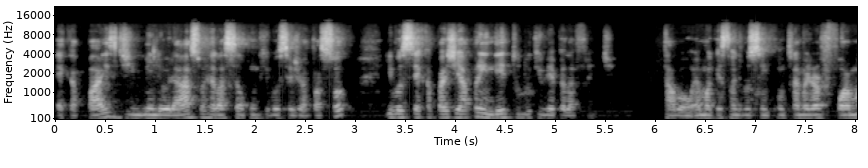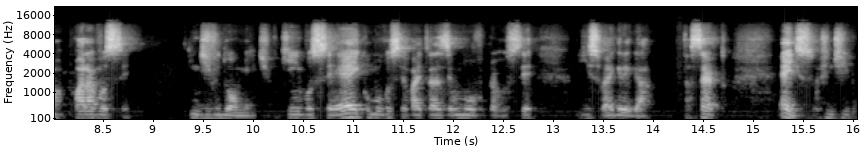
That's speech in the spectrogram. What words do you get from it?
é capaz de melhorar a sua relação com o que você já passou e você é capaz de aprender tudo o que vier pela frente. Tá bom? É uma questão de você encontrar a melhor forma para você, individualmente. Quem você é e como você vai trazer um novo para você, e isso vai agregar, tá certo? É isso. A gente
